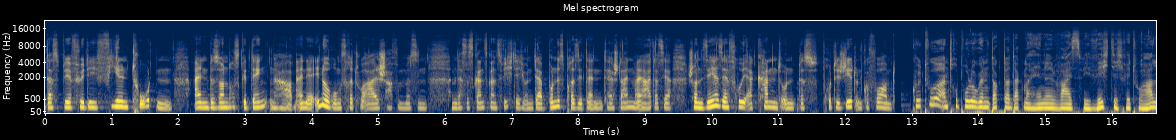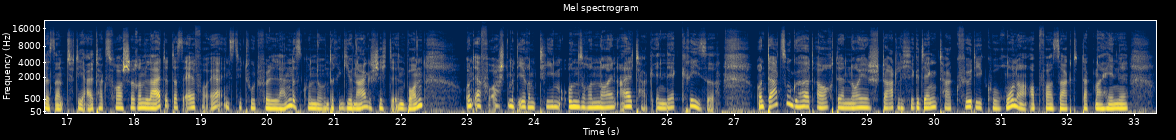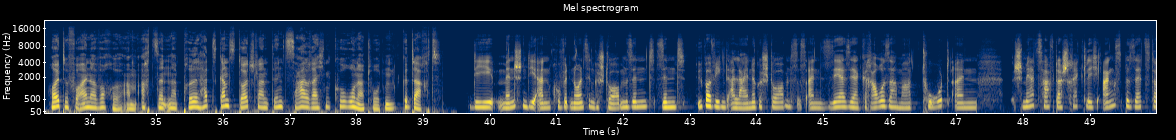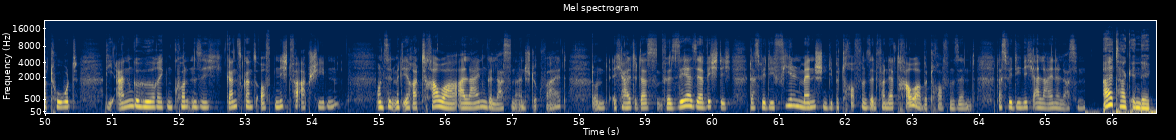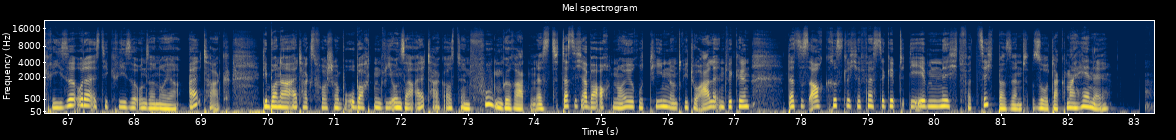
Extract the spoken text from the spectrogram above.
dass wir für die vielen Toten ein besonderes Gedenken haben, ein Erinnerungsritual schaffen müssen. Das ist ganz, ganz wichtig. Und der Bundespräsident, Herr Steinmeier, hat das ja schon sehr, sehr früh erkannt und das protegiert und geformt. Kulturanthropologin Dr. Dagmar Hennel weiß, wie wichtig Rituale sind. Die Alltagsforscherin leitet das LVR-Institut für Landeskunde und Regionalgeschichte in Bonn und erforscht mit ihrem Team unseren neuen Alltag in der Krise. Und dazu gehört auch der neue staatliche Gedenktag für die Corona-Opfer, sagt Dagmar Henel. Heute vor einer Woche, am 18. April, hat ganz Deutschland den zahlreichen Corona-Toten gedacht. Die Menschen, die an Covid-19 gestorben sind, sind überwiegend alleine gestorben. Es ist ein sehr, sehr grausamer Tod, ein schmerzhafter, schrecklich, angstbesetzter Tod. Die Angehörigen konnten sich ganz, ganz oft nicht verabschieden und sind mit ihrer Trauer allein gelassen ein Stück weit. Und ich halte das für sehr, sehr wichtig, dass wir die vielen Menschen, die betroffen sind, von der Trauer betroffen sind, dass wir die nicht alleine lassen. Alltag in der Krise oder ist die Krise unser neuer Alltag? Die Bonner Alltagsforscher beobachten, wie unser Alltag aus den Fugen geraten ist, dass sich aber auch neue Routinen und Rituale entwickeln, dass es auch christliche Feste gibt, die eben nicht verzichtbar sind, so Dagmar Hähnel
